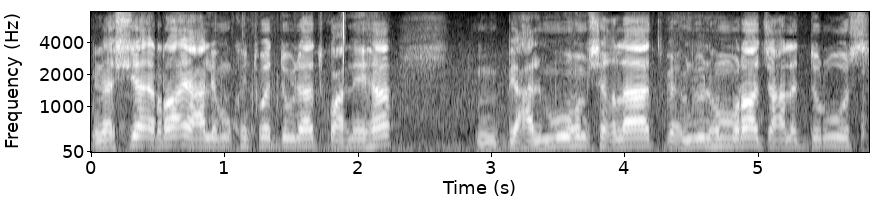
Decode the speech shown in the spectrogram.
من الأشياء الرائعة اللي ممكن تودوا أولادكم عليها. بيعلموهم شغلات بيعملوا لهم مراجعة للدروس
